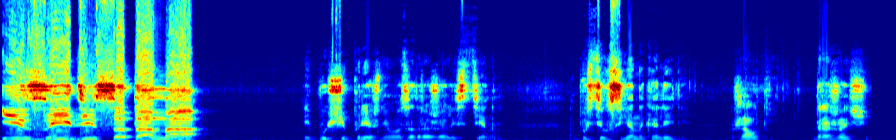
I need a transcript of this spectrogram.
«Изыди, сатана!» И пуще прежнего задрожали стены. Опустился я на колени, жалкий, дрожащий,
